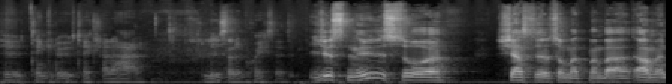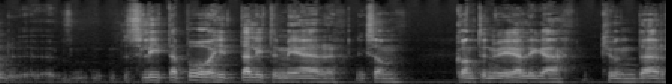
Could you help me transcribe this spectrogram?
Hur tänker du utveckla det här lysande projektet? Just nu så känns det som att man bara ja, men, slita på och hitta lite mer liksom, kontinuerliga kunder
